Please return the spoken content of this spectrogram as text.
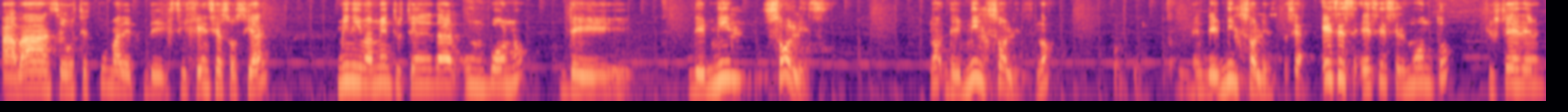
avance o esta espuma de, de exigencia social, mínimamente ustedes dar un bono de, de mil soles, ¿no? De mil soles, ¿no? De mil soles. O sea, ese es, ese es el monto que ustedes deben,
